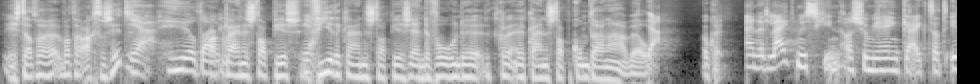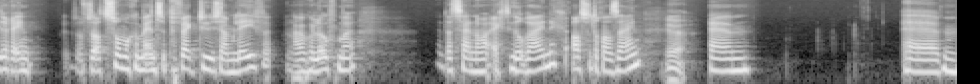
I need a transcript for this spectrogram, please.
Is dat wa- wat erachter zit? Ja, heel Pak duidelijk. kleine stapjes, Ja. vier de kleine stapjes en de volgende kle- kleine stap komt daarna wel. Ja. Oké. En het lijkt misschien, als je om je heen kijkt, dat iedereen, of dat sommige mensen perfect duurzaam leven. Nou, geloof me, dat zijn er maar echt heel weinig, als ze er al zijn. Ja. Ehm, ehm,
